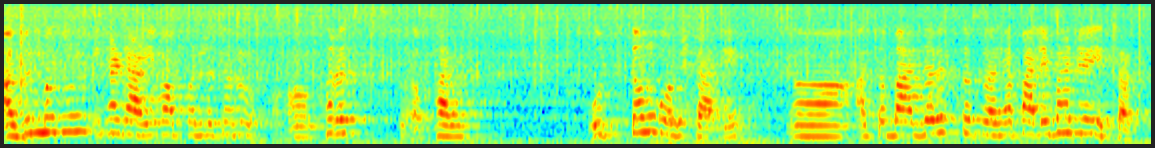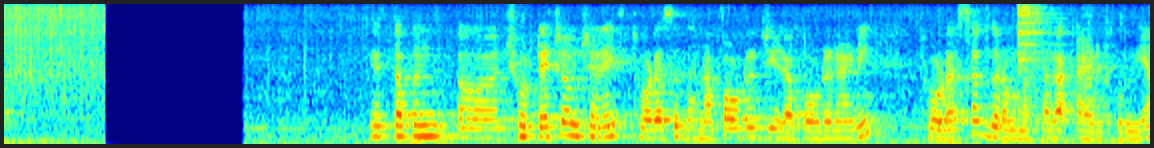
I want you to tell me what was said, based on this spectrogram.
अजूनमधून ह्या डाळी वापरलं तर खरंच फार उत्तम गोष्ट आहे. आता बाजारात कसं ह्या पालेभाज्या येतात. यात आपण छोट्या चमच्याने थोडासा धना पावडर जिरा पावडर आणि थोडासा गरम मसाला ॲड करूया.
